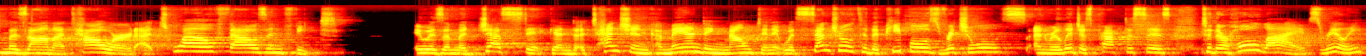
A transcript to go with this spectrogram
Mazama towered at 12,000 feet. It was a majestic and attention commanding mountain. It was central to the people's rituals and religious practices, to their whole lives, really.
